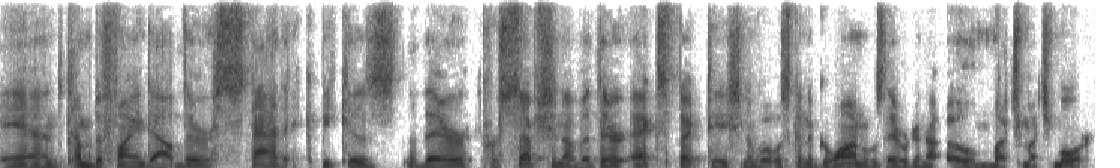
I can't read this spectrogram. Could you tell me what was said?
and come to find out they're static because their perception of it, their expectation of what was going to go on was they were going to owe much, much more.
